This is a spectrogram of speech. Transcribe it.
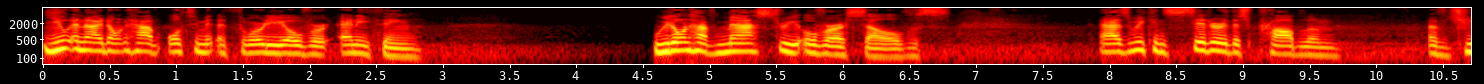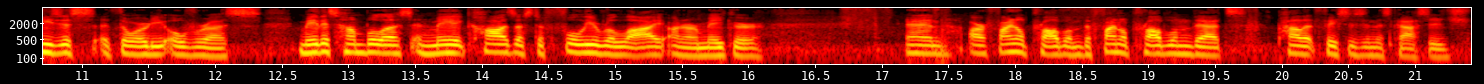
You and I don't have ultimate authority over anything. We don't have mastery over ourselves. As we consider this problem of Jesus' authority over us, may this humble us and may it cause us to fully rely on our Maker. And our final problem, the final problem that Pilate faces in this passage.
